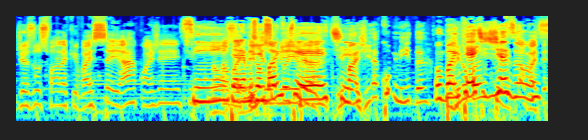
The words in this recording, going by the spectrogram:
Jesus fala que vai ceiar com a gente. Sim, teremos ter um banquete. Imagina a comida. O Imagina banquete de Jesus. Não, vai ter,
